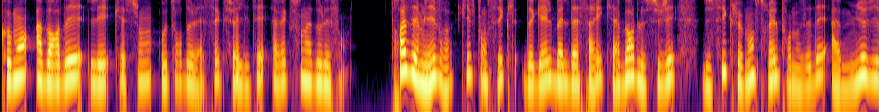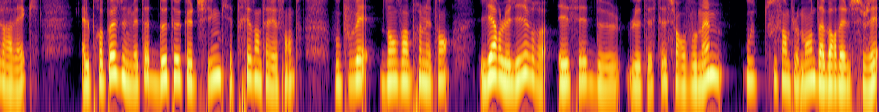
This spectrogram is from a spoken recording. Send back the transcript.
Comment aborder les questions autour de la sexualité avec son adolescent. Troisième livre, Kiffe ton cycle, de Gaël Baldassari, qui aborde le sujet du cycle menstruel pour nous aider à mieux vivre avec. Elle propose une méthode d'auto-coaching qui est très intéressante. Vous pouvez, dans un premier temps, lire le livre et essayer de le tester sur vous-même ou tout simplement d'aborder le sujet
